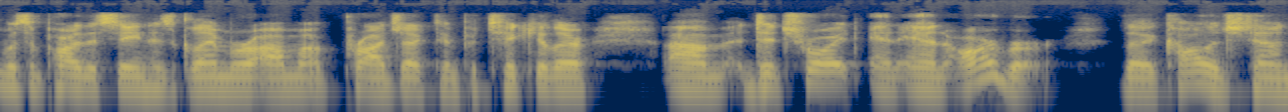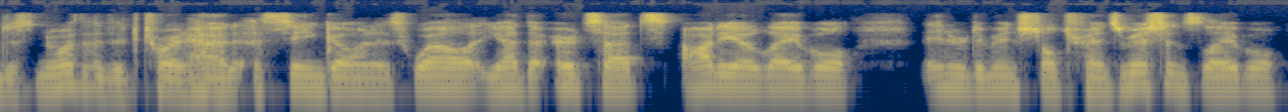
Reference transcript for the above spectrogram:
was a part of the scene, his Glamorama project in particular. Um, Detroit and Ann Arbor, the college town just north of Detroit, had a scene going as well. You had the Ersatz audio label, the Interdimensional Transmissions label,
